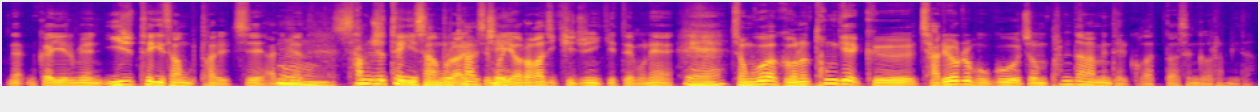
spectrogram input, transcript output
그러니까 예를 들면 2주택 이상부터 할지 아니면 음, 3주택 이상으로 할지 뭐 여러 가지 기준이 있기 때문에 예. 정부가 그거는 통계 그 자료를 보고 좀 판단하면 될 것 같다 생각을 합니다.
